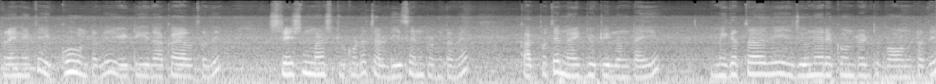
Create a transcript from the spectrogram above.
ట్రైన్ అయితే ఎక్కువ ఉంటుంది. ఎయిటీ దాకా వెళ్తుంది. స్టేషన్ మాస్టర్ కూడా చాలా డీసెంట్ ఉంటుంది. కాకపోతే నైట్ డ్యూటీలు ఉంటాయి. మిగతావి జూనియర్ అకౌంటెంట్ బాగుంటుంది.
